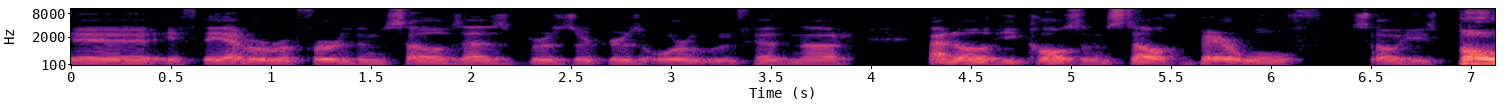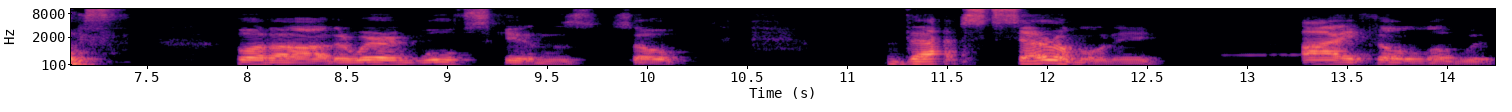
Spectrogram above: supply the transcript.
if they ever refer to themselves as berserkers or Ulfhednar. I know he calls himself Beowulf, so he's both, but uh, they're wearing wolf skins. So that ceremony, I fell in love with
